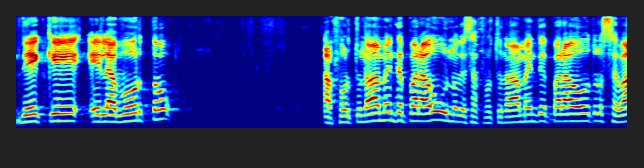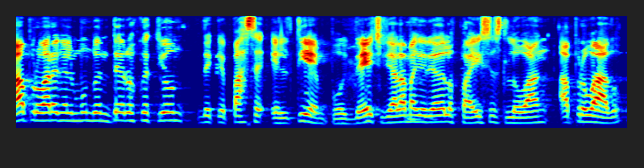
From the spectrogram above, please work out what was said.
de que el aborto, afortunadamente para uno, desafortunadamente para otro, se va a aprobar en el mundo entero. Es cuestión de que pase el tiempo. De hecho, ya la mayoría de los países lo han aprobado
